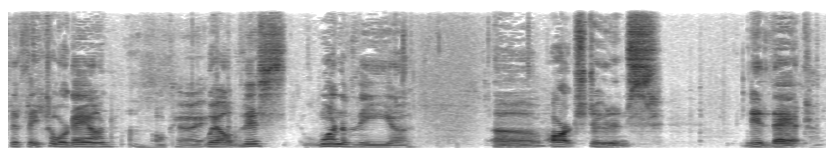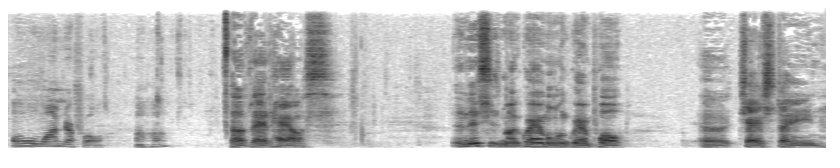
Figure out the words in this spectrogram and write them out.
that they tore down. okay. Well, this one of the uh, uh, art students did that Oh, wonderful. Uh-huh. of that house, and this is my grandma and grandpa uh, Chastain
